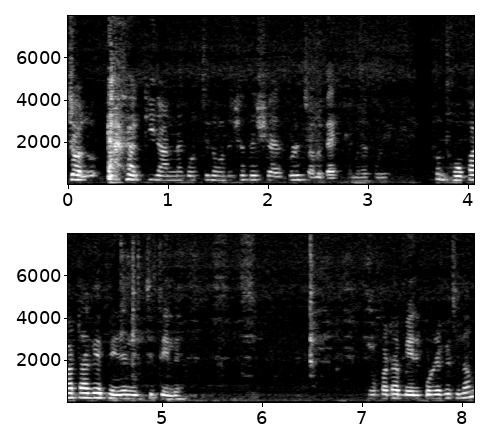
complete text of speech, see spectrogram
চলো, কি রান্না করছি তোমাদের সাথে শেয়ার করে, চলো ব্যাক ক্যামেরা করি। এখন ধোকাটাকে ভেজে নিচ্ছি তেলে। ধোকাটা বের করে রেখেছিলাম।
